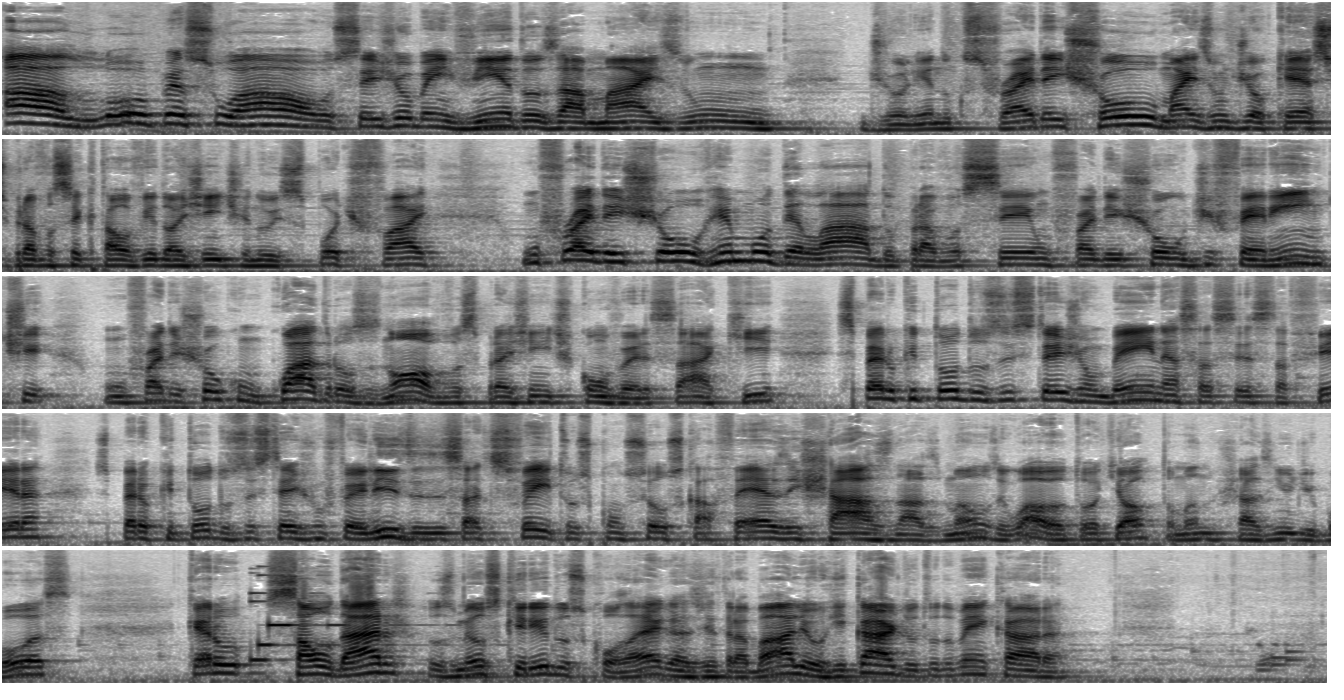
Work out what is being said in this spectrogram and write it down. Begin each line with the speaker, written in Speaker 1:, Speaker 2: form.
Speaker 1: Alô pessoal, sejam bem-vindos a mais um Linux Friday Show, mais um Geocast para você que está ouvindo a gente no Spotify. Um Friday Show remodelado para você, um Friday Show diferente, um Friday Show com quadros novos para a gente conversar aqui. Espero que todos estejam bem nessa sexta-feira, espero que todos estejam felizes e satisfeitos com seus cafés e chás nas mãos, igual eu estou aqui ó, tomando um chazinho de boas. Quero saudar os meus queridos colegas de trabalho. Ricardo, tudo bem, cara?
